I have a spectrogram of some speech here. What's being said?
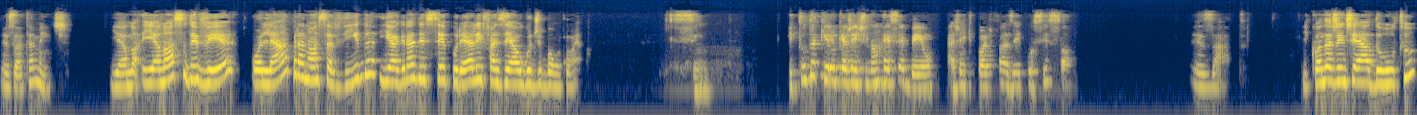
Exatamente. E é, no, e é nosso dever olhar para a nossa vida e agradecer por ela e fazer algo de bom com ela. Sim. E tudo aquilo que a gente não recebeu, a gente pode fazer por si só. Exato. E quando a gente é adulto,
